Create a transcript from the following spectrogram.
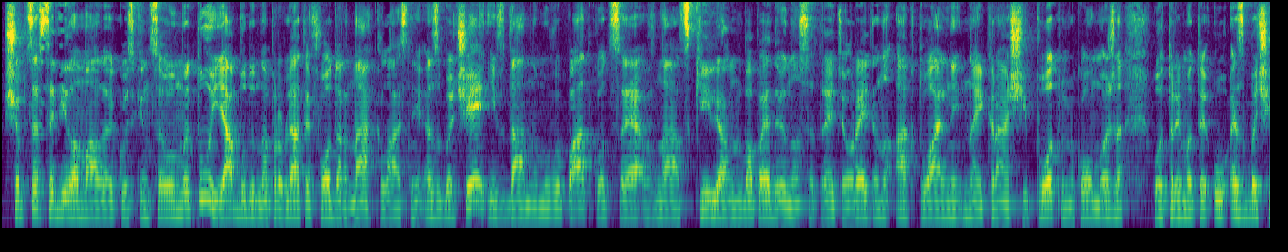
Щоб це все діло мало якусь кінцеву мету, я буду направляти фодер на класні СБЧ, і в даному випадку це в нас Кіліан Мбапе 93-го рейтингу, актуальний найкращий пот, якого можна отримати у СБЧ.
